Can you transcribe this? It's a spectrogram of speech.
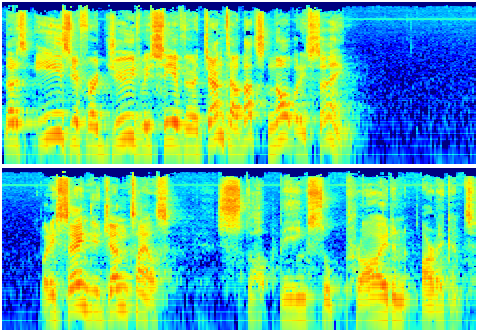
that it's easier for a Jew to be saved than a Gentile. That's not what he's saying. But he's saying to you Gentiles, stop being so proud and arrogant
